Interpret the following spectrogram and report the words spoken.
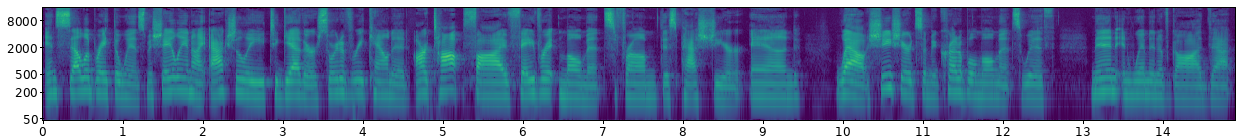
and celebrate the wins. Michelle and I actually together sort of recounted our top five favorite moments from this past year. And wow, she shared some incredible moments with men and women of God that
